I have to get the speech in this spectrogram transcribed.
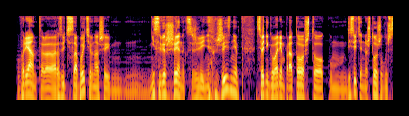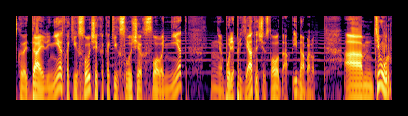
вариант э, развития событий в нашей несовершенной, к сожалению, жизни. Сегодня говорим про то, что действительно, что же лучше сказать да или нет, в каких случаях, в каких случаях слова нет более приятно, чем слово да. И наоборот. А, Тимур,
